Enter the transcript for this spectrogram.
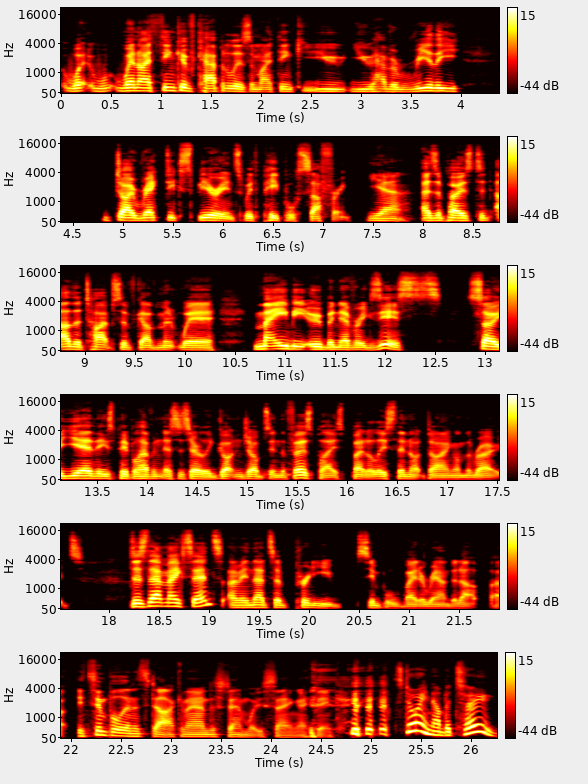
wh- when I think of capitalism, I think you you have a really direct experience with people suffering Yeah. as opposed to other types of government where maybe Uber never exists. So yeah, these people haven't necessarily gotten jobs in the first place, but at least they're not dying on the roads. Does that make sense? I mean, that's a pretty simple way to round it up, but It's simple and it's dark, and I understand what you're saying. I think. Story number two.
